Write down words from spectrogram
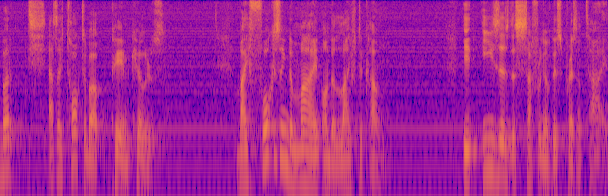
But as I talked about painkillers, by focusing the mind on the life to come, it eases the suffering of this present time.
